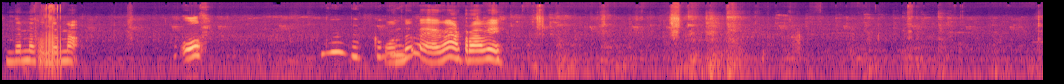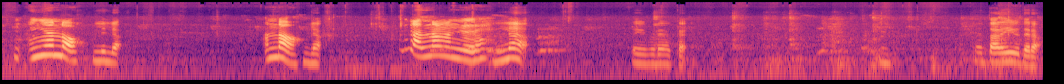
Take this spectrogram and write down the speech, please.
സുന്ദരന സുന്ദരന. ഓ. ഒന്ന് വേഗം അട്രാവേ ഇനിയുണ്ടോ ഇല്ല ഉണ്ടോ? ഇല്ല. ഇല്ല. ഇവിടെയൊക്കെ. തറയു തലയിൽ തരാം.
